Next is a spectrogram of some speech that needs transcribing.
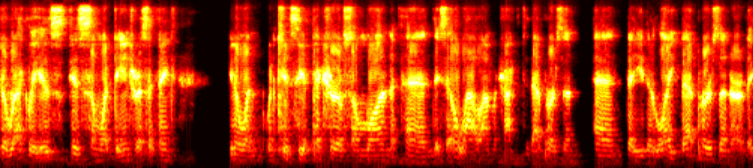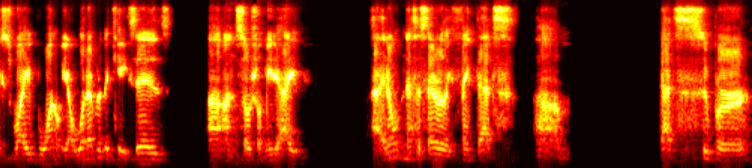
directly is is somewhat dangerous. I think, you know, when when kids see a picture of someone and they say, "Oh, wow, I'm attracted to that person," and they either like that person or they swipe one, you know, whatever the case is uh, on social media, I I don't necessarily think that's um, that's super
